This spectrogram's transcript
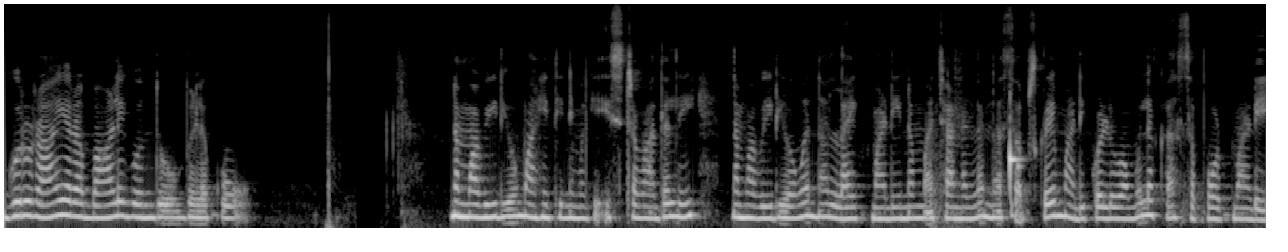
ಗುರುರಾಯರ ಬಾಳಿಗೊಂದು ಬೆಳಕು. ನಮ್ಮ ವಿಡಿಯೋ ಮಾಹಿತಿ ನಿಮಗೆ ಇಷ್ಟವಾದಲ್ಲಿ ನಮ್ಮ ವಿಡಿಯೋವನ್ನು ಲೈಕ್ ಮಾಡಿ, ನಮ್ಮ ಚಾನಲನ್ನು ಸಬ್ಸ್ಕ್ರೈಬ್ ಮಾಡಿಕೊಳ್ಳುವ ಮೂಲಕ ಸಪೋರ್ಟ್ ಮಾಡಿ.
